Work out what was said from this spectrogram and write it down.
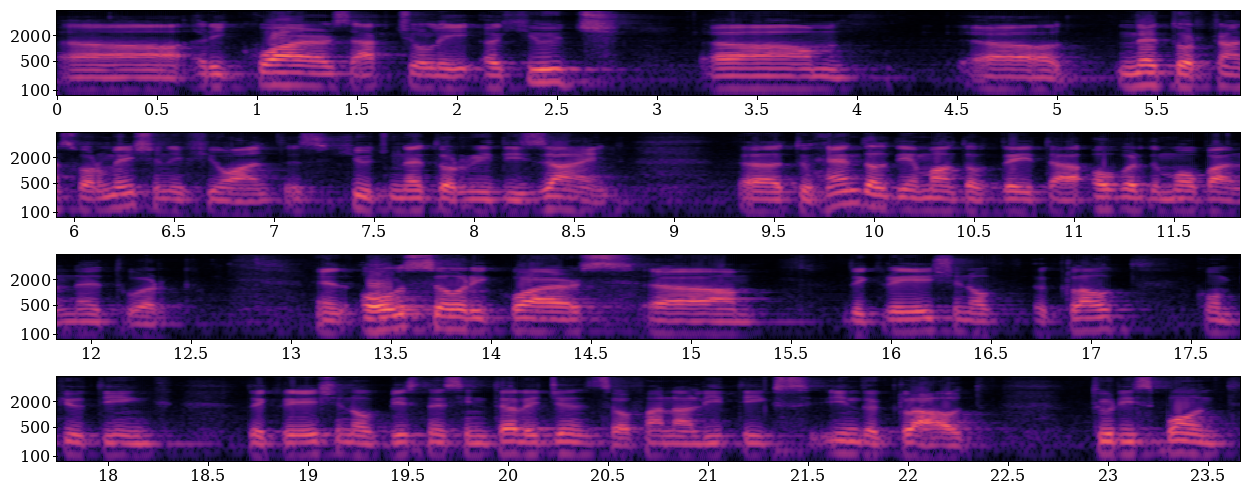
uh, requires actually a huge um, network transformation, if you want, this huge network redesign uh, to handle the amount of data over the mobile network. And also requires um, the creation of cloud computing, the creation of business intelligence, of analytics in the cloud to respond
